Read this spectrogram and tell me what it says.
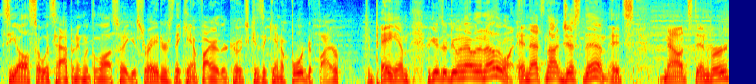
See also what's happening with the Las Vegas Raiders. They can't fire their coach because they can't afford to fire to pay him because they're doing that with another one. And that's not just them. It's now it's Denver.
